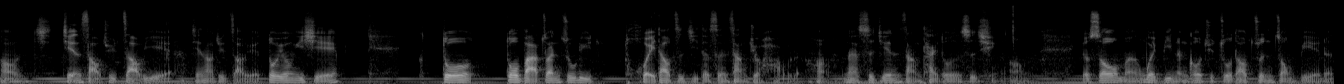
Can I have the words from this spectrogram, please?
哦，减少去造业，减少去造业，多用一些，多多把专注力回到自己的身上就好了。哈，那世界上太多的事情哦，有时候我们未必能够去做到尊重别人。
